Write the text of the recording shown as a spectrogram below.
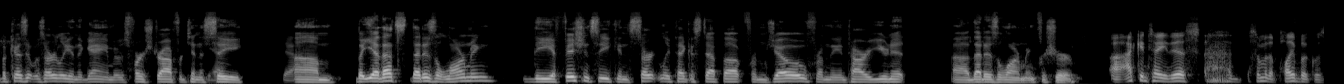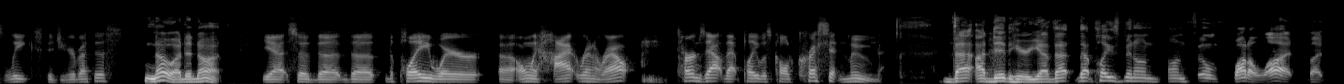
because it was early in the game. It was first drive for Tennessee. Yeah. Um, but yeah, that's that is alarming. The efficiency can certainly take a step up from Joe, from the entire unit. Uh, that is alarming for sure. Uh, I can tell you this: some of the playbook was leaked. Did you hear about this? No, I did not. Yeah. So the the the play where uh, only Hyatt ran a route, turns out that play was called Crescent Moon. That I did hear. Yeah, that that play's been on on film quite a lot. But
